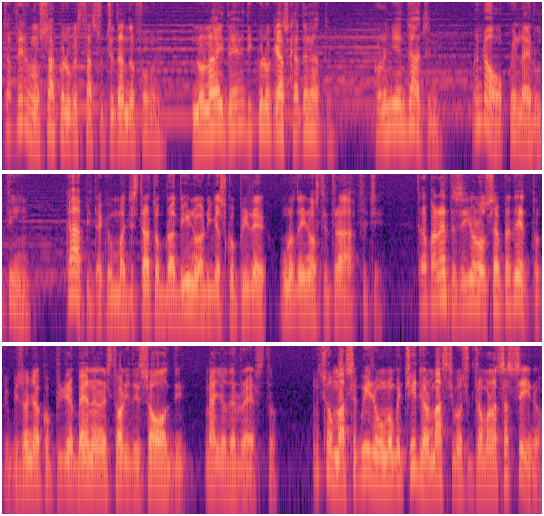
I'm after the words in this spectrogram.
Davvero non sa quello che sta succedendo fuori? Non ha idea di quello che ha scatenato? Con le mie indagini? Ma no, quella è routine. Capita che un magistrato bravino arrivi a scoprire uno dei nostri traffici, tra parentesi, io l'ho sempre detto che bisogna coprire bene le storie dei soldi, meglio del resto. Insomma, a seguire un omicidio al massimo si trova un assassino.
